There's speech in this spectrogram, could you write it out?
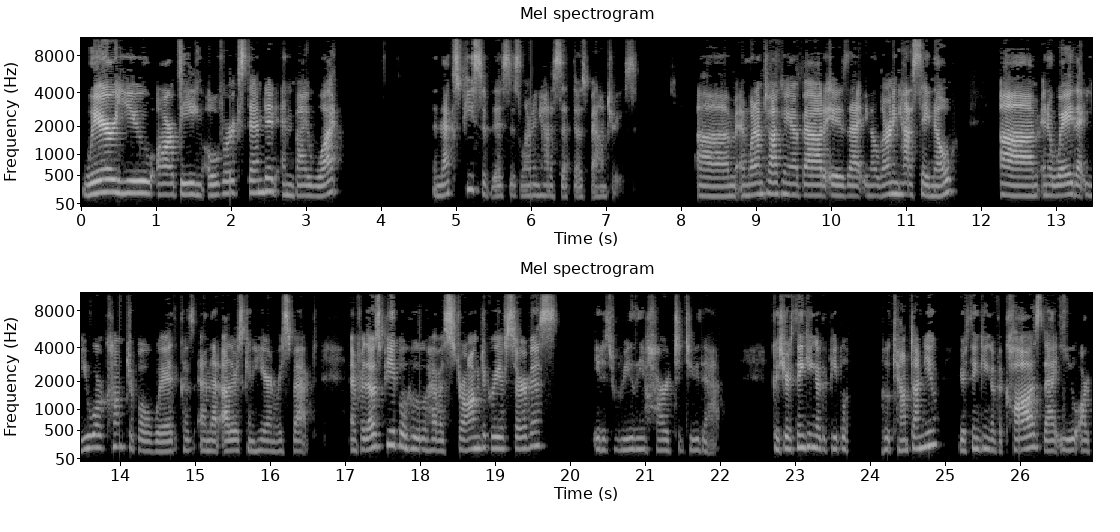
where you are being overextended and by what, the next piece of this is learning how to set those boundaries. Um, and what I'm talking about is that, you know, learning how to say no um, in a way that you are comfortable with because and that others can hear and respect. And for those people who have a strong degree of service, it is really hard to do that because you're thinking of the people who count on you. You're thinking of the cause that you are,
